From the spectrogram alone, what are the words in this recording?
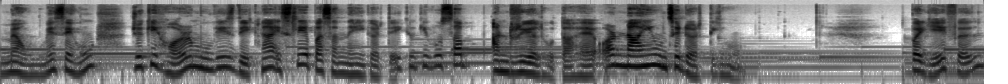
मैं उनमें से हूँ जो कि हॉरर मूवीज़ देखना इसलिए पसंद नहीं करते क्योंकि वो सब अनरियल होता है और ना ही उनसे डरती हूँ। पर यह फ़िल्म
